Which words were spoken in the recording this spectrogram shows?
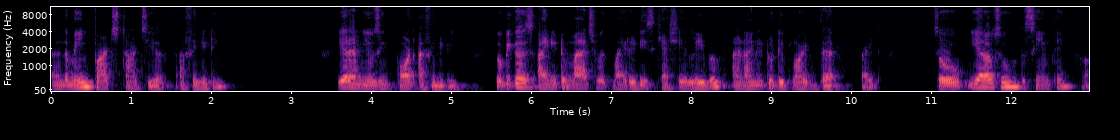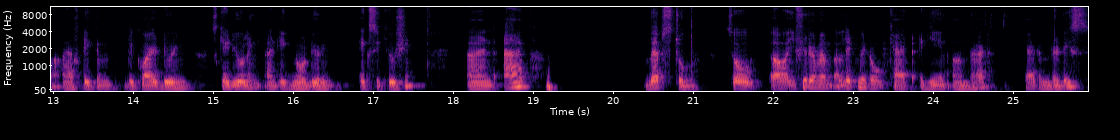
and the main part starts here affinity. Here I'm using pod affinity. So because I need to match with my Redis cache label and I need to deploy it there, right? So here also the same thing. Uh, I have taken required during scheduling and ignored during execution and app web store. So uh, if you remember, let me do cat again on that, cat and Redis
